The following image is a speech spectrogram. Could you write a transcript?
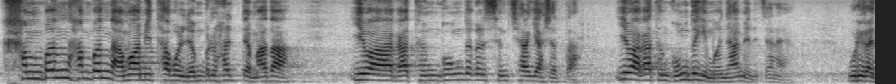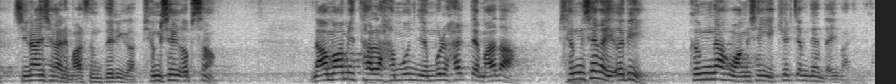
한 번 한번 나마미탑을 연불할 때마다 이와 같은 공덕을 성취하게 하셨다. 이와 같은 공덕이 뭐냐면 있잖아요. 우리가 지난 시간에 말씀드린 거 평생 업성. 나마미탈 한번 연불할 때마다 평생의 업이 극락왕생이 결정된다 이 말입니다.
